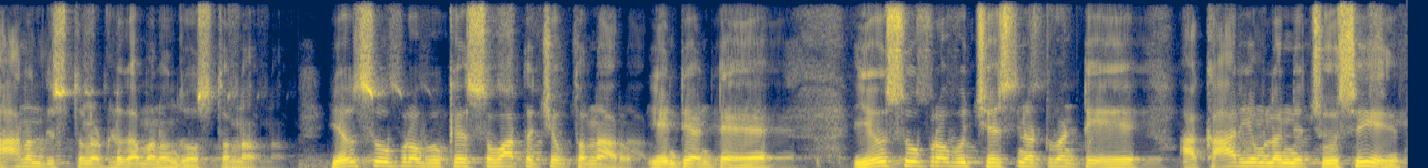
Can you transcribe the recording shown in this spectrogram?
ఆనందిస్తున్నట్లుగా మనం చూస్తున్నాం. యేసు ప్రభుకే సువార్త చెప్తున్నారు. ఏంటి అంటే యేసు ప్రభు చేసినటువంటి ఆ కార్యములన్నీ చూసి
